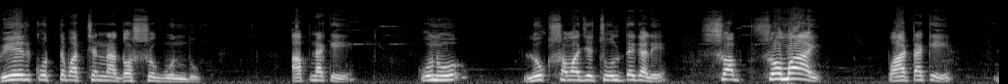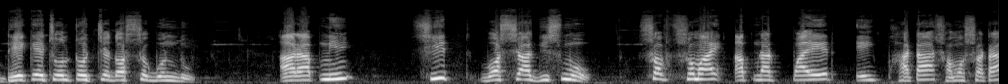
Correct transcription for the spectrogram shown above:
বের করতে পারছেন না দর্শক বন্ধু। আপনাকে কোনো লোক সমাজে চলতে গেলে সব সময় পাটাকে ঢেকে চলতে হচ্ছে দর্শক বন্ধু। আর আপনি শীত, বর্ষা, গ্রীষ্ম সব সময় আপনার পায়ের এই ফাটা সমস্যাটা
